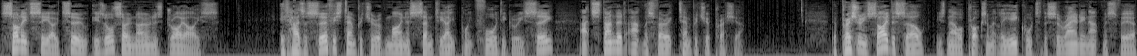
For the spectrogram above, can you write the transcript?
Solid CO2 is also known as dry ice. It has a surface temperature of minus 78.4 degrees C at standard atmospheric temperature pressure. The pressure inside the cell is now approximately equal to the surrounding atmosphere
